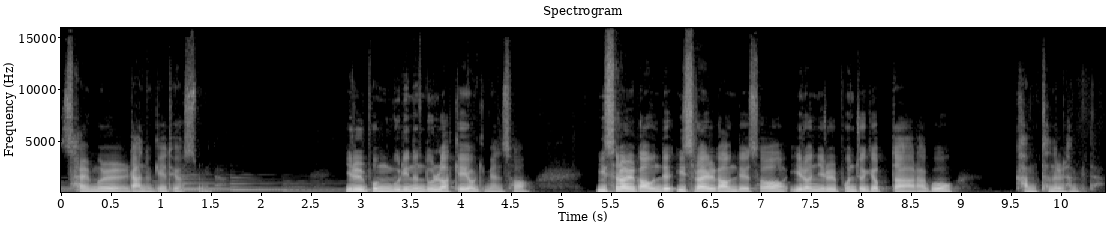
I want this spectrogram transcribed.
삶을 나누게 되었습니다. 이를 본 무리는 놀랍게 여기면서 이스라엘 가운데 이스라엘 가운데서 이런 일을 본 적이 없다라고 감탄을 합니다.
